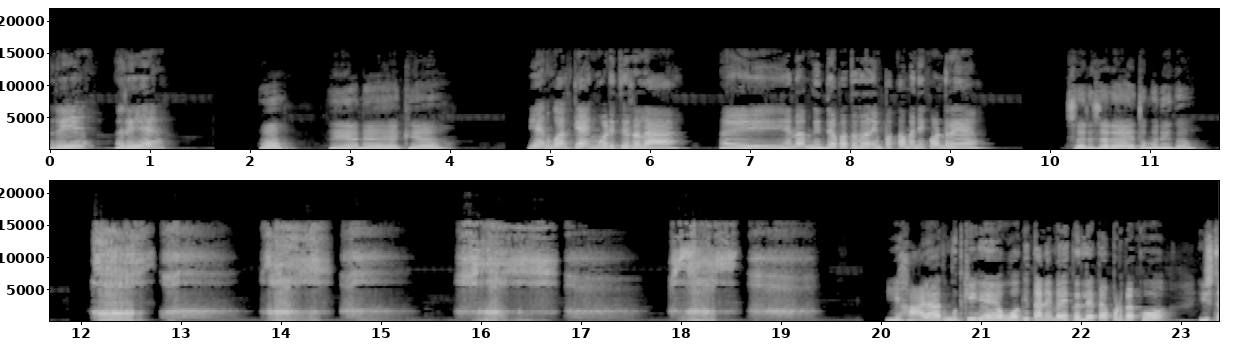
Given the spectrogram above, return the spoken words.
ರೀ ರೀ. ಹಾಂ ಏನೇ ಯಾಕೆ ಏನ್ ವರ್ಕೆ ಹೆಂಗ್ ಹೊಡಿತಿರಲ್ಲ? ಏನೋ ನಿದ್ದೆ ಬರ್ತದ ನಿಮ್ ಪಕ್ಕ ಮನಿಕೊಂಡ್ರೆ ಸರಿ ಸರಿ ಆಯ್ತು ಮನೆಗ ಈ ಹಾಳಾದ ಮುದುಕಿಗೆ ಹೋಗಿ ತಲೆ ಮೇಲೆ ಕಲ್ಲೆತ್ತಾಕ್ಬಿಡ್ಬೇಕು ಇಷ್ಟ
